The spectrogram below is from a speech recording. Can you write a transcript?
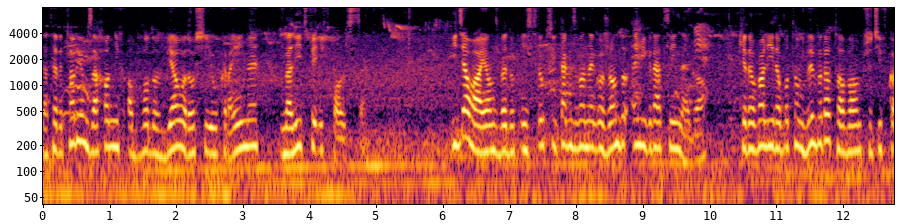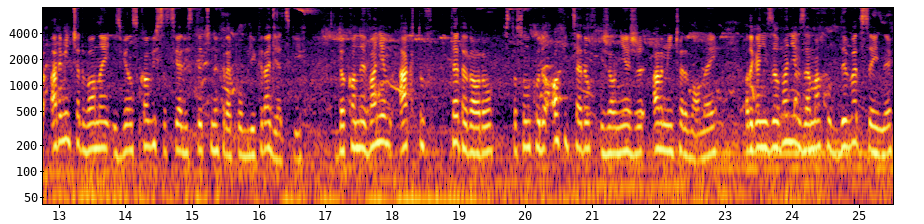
na terytorium zachodnich obwodów Białorusi i Ukrainy, na Litwie i w Polsce. I działając według instrukcji tzw. rządu emigracyjnego, kierowali robotą wywrotową przeciwko Armii Czerwonej i Związkowi Socjalistycznych Republik Radzieckich, dokonywaniem aktów terroru w stosunku do oficerów i żołnierzy Armii Czerwonej, organizowaniem zamachów dywersyjnych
